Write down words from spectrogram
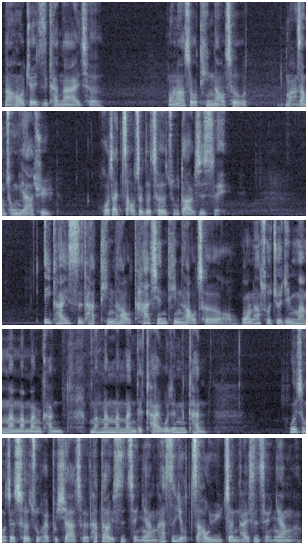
然后就一直看那台车，我那时候停好车，我。马上冲下去！我在找这个车主到底是谁。一开始他停好，他先停好车哦。我那时候就已经慢慢慢慢看，慢慢慢慢的开。我这边看，为什么这车主还不下车？他到底是怎样？他是有躁郁症还是怎样啊？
